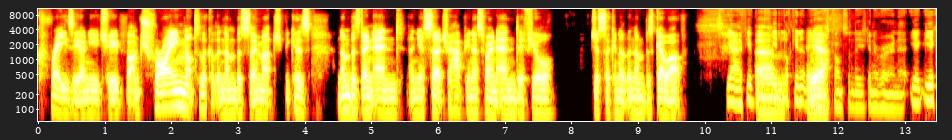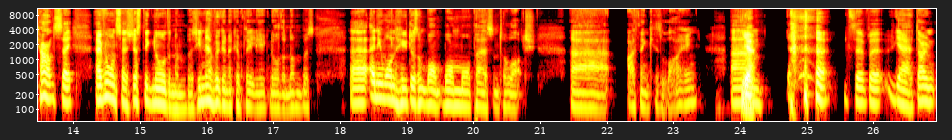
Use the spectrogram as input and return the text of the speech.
crazy on YouTube. But I'm trying not to look at the numbers so much because numbers don't end, and your search for happiness won't end if you're just looking at the numbers go up. Yeah, if you're, if you're Um, looking at the numbers yeah. constantly, it's going to ruin it. You, you can't say, everyone says just ignore the numbers. You're never going to completely ignore the numbers. Uh, anyone who doesn't want one more person to watch, uh, I think is lying. Um, Yeah. so, but yeah, don't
